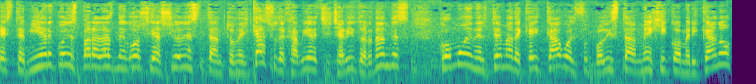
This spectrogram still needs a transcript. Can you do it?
este miércoles para las negociaciones, tanto en el caso de Javier Chicharito Hernández como en el tema de Kate Cowell, el futbolista méxico-americano,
